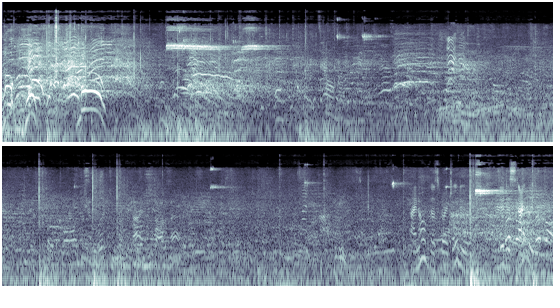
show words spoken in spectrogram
No! I know, that's what I told you. It is Skyler.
